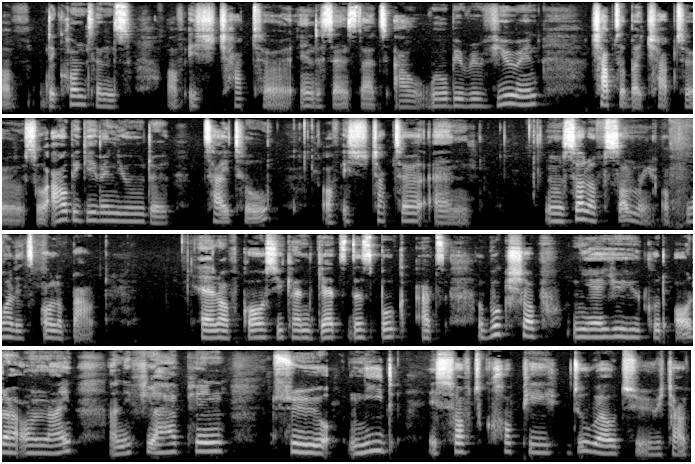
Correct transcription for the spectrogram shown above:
of the contents of each chapter in the sense that I will be reviewing chapter by chapter. So I'll be giving you the title, of each chapter and you know, sort of summary of what it's all about. And of course, you can get this book at a bookshop near you. You could order online, and if you happen to need a soft copy, do well to reach out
